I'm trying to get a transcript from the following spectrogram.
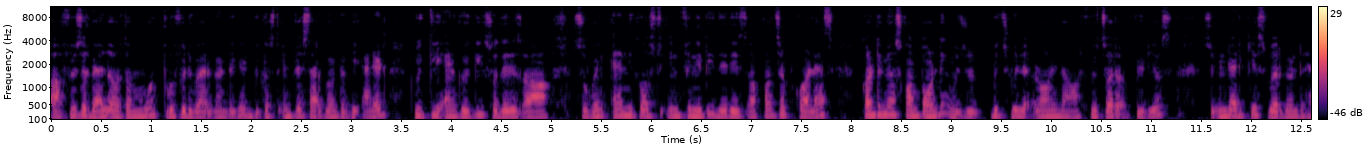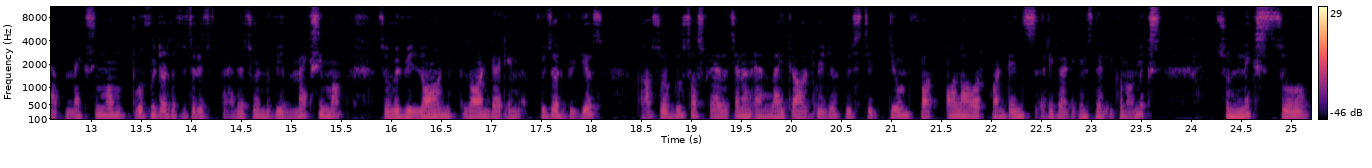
uh, future value or the more profit we are going to get because the interests are going to be added quickly and quickly. So there is a so when n equals to infinity there is a concept called as continuous compounding which which will learn in our future videos. So in that case we are going to have maximum profit or the future is value is going to be maximum. So we'll be learn learn that in future videos. Uh, so do subscribe the channel and like our video to stay tuned for all our contents regarding engineering economics so next so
